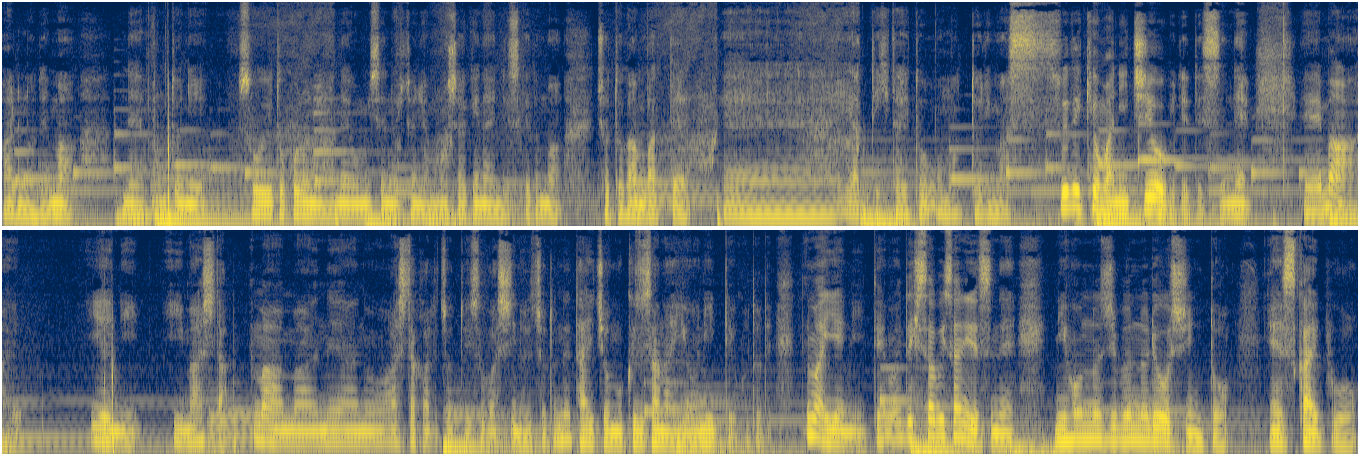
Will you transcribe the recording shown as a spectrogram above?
あるのでまあね本当にそういうところにはねお店の人には申し訳ないんですけどまあちょっと頑張って、えー、やっていきたいと思っております。それで今日まあ日曜日でですね、えー、まあ家にいました。まあまあねあの明日からちょっと忙しいのでちょっとね体調も崩さないようにっていうことで。でまあ家にいて、まあ、で久々にですね日本の自分の両親と、えー、スカイプを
